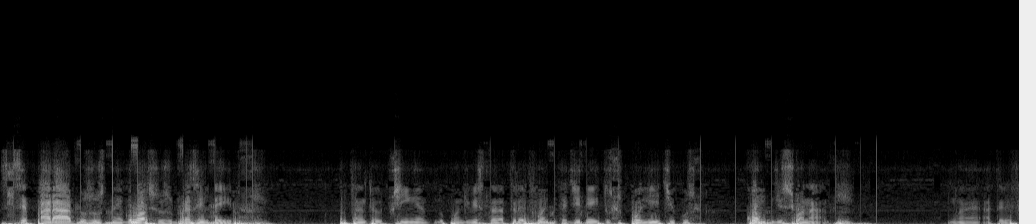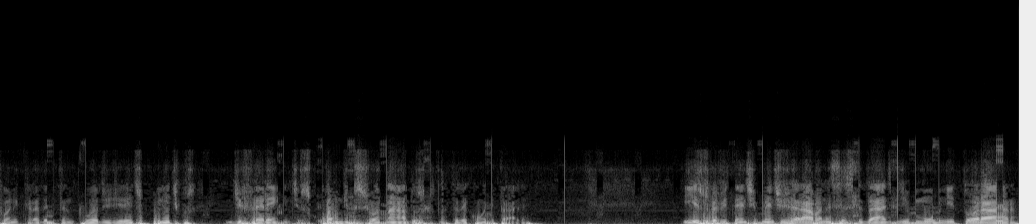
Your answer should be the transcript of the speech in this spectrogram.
separados os negócios brasileiros. Portanto, eu tinha, do ponto de vista da telefônica, direitos políticos condicionados. É? A telefônica era detentora de direitos políticos diferentes, condicionados na Telecom Itália. E isso, evidentemente, gerava a necessidade de monitorar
